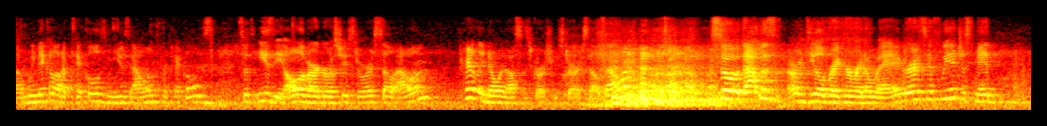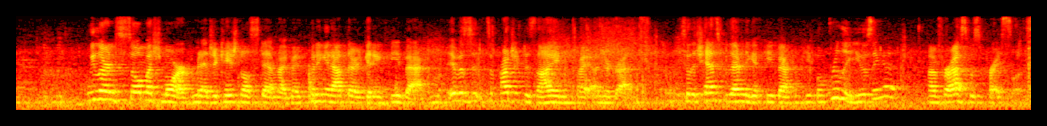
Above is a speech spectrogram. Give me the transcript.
Um, we make a lot of pickles and use alum for pickles, so it's easy. All of our grocery stores sell alum. Apparently, no one else's grocery store sells alum. so that was our deal breaker right away. Whereas if we had just made we learned so much more from an educational stem by by putting it out there and getting feedback. It was it's a project designed by undergrads, so the chance for them to get feedback from people really using it um, for us was priceless.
